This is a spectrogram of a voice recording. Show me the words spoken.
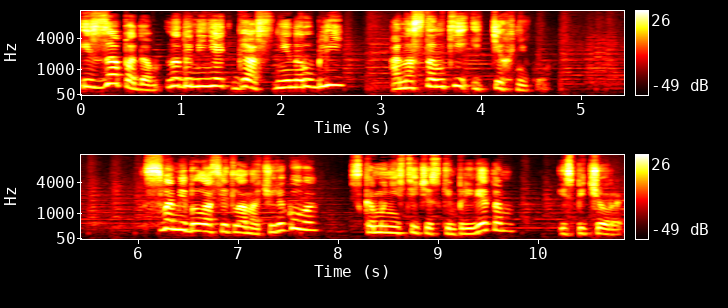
и с Западом надо менять газ не на рубли, а на станки и технику. С вами была Светлана Чурякова с коммунистическим приветом из Печоры.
